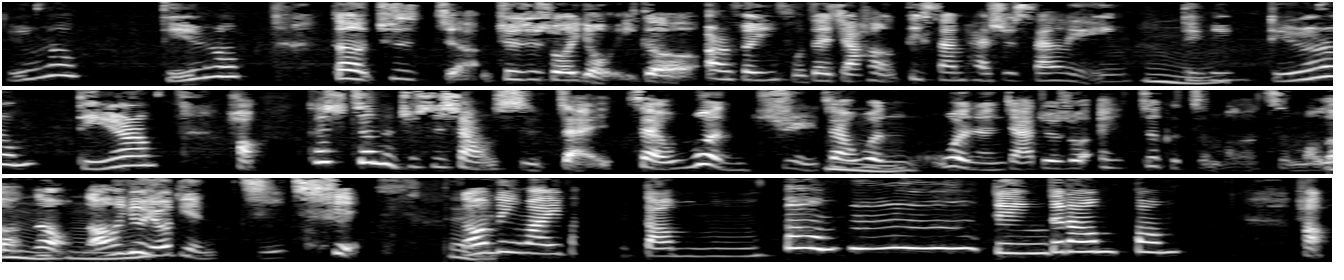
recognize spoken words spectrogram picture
滴啷滴啷的，就是讲就是说有一个二分音符，再加上第三拍是三连音，滴滴滴啷滴啷，好。但是真的就是像是在在问句，在问问人家，就是说，哎、欸，这个怎么了？怎么了？那种，然后又有点急切。然后另外一方，当当叮当当当，好，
